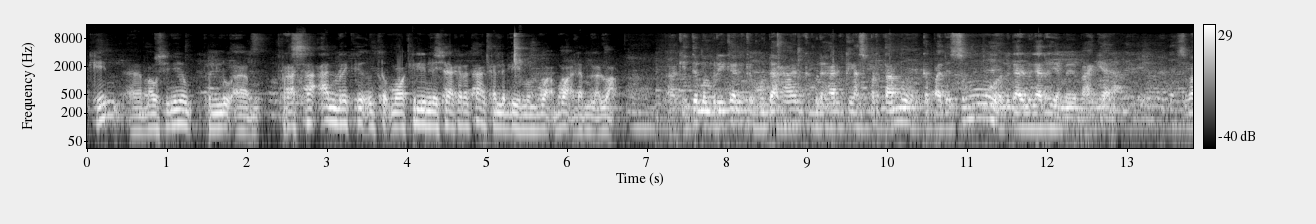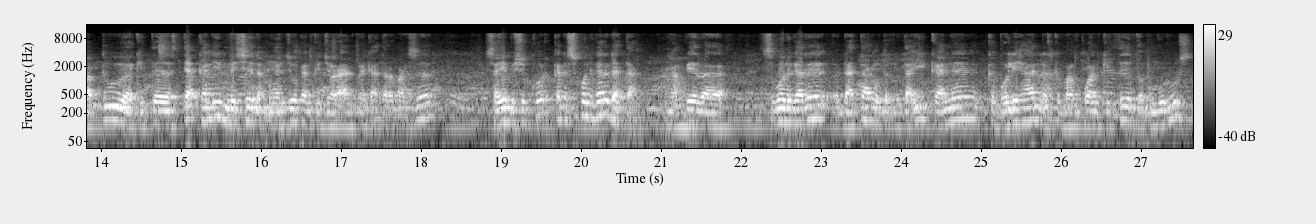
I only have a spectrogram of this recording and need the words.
yakin uh, bahawasanya perlu uh, perasaan mereka untuk mewakili Malaysia akan datang akan lebih membuat-buat dan melaluak. Uh, kita memberikan kemudahan-kemudahan kelas pertama kepada semua negara-negara yang berbahagian. Sebab tu uh, kita setiap kali Malaysia nak menganjurkan kejuaraan peringkat antarabangsa, saya bersyukur kerana semua negara datang. Hampir uh, semua negara datang untuk menyertai kerana kebolehan dan kemampuan kita untuk mengurus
